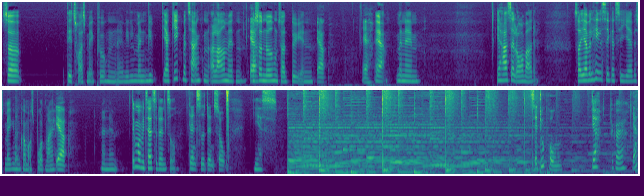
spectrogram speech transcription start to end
Så det tror jeg simpelthen ikke på, hun øh, ville. Men vi, jeg gik med tanken og legede med den, Ja. og så nåede hun så at dø inden. Ja. Ja. Ja, men øh, jeg har selv overvejet det. Så jeg vil helt sikkert sige ja, hvis Maggie hun kommer og spurgte mig. Ja. Men øh, det må vi tage til den tid. Den tid, den sov. Yes. Ser du porno? Ja, det gør jeg. Ja.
